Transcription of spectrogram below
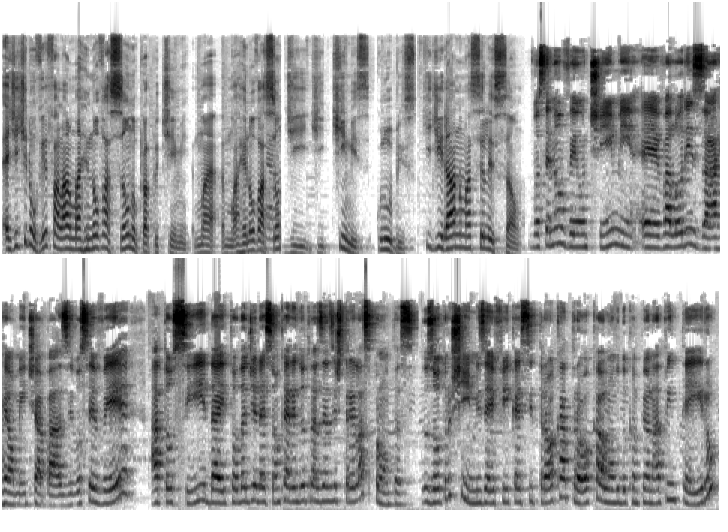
é a gente não vê falar uma renovação no próprio time. Uma, uma renovação de, de times, clubes, que dirá numa seleção. Você não vê um time é, valorizar realmente a base. Você vê a torcida e toda a direção querendo trazer as estrelas prontas dos outros times. E aí fica esse troca-troca ao longo do campeonato inteiro,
